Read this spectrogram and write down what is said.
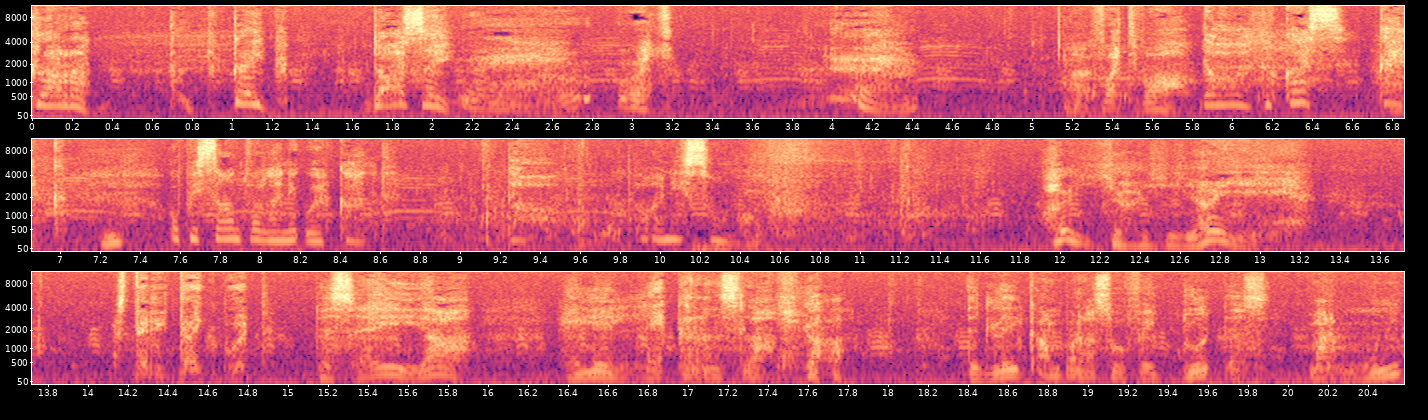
Clara, k- kyk, daar's hy. Wat? Wat waar? Daar, Lukas, kyk. Op die sandwal aan die oorkant. Daar, daar in die son. Ai ai ai. Is dit die tydboot? Dis hy, ja. Hy lê lekker in slaap. Ja. Dit lyk amper asof hy dood is, maar moenie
